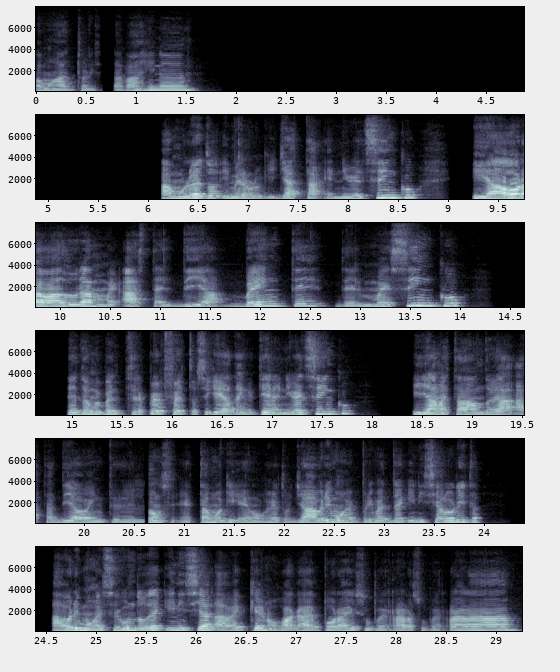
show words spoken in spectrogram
Vamos a actualizar la página. amuletos y mírenlo aquí, ya está en nivel 5 y ahora va a durarme hasta el día 20 del mes 5 del 2023. Perfecto, así que ya tiene nivel 5 y ya me está dando ya hasta el día 20 del... Entonces, estamos aquí en objetos. Ya abrimos el primer deck inicial ahorita. Abrimos el segundo deck inicial a ver qué nos va a caer por ahí. Súper rara, súper rara.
